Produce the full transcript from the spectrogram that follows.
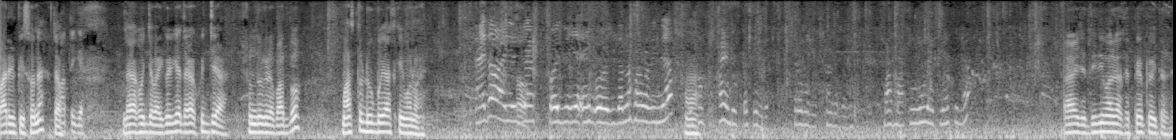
বাড়ির পিছনে। জায়গা খুঁজছে বাইক করে গিয়ে জায়গা খুঁজছে সুন্দর করে পাতবো। মাছ তো ডুববোই আজকে মনে হয়। এই যে হ্যাঁ। এই যে দিদিমার কাছে পেঁপে হইতাছে।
